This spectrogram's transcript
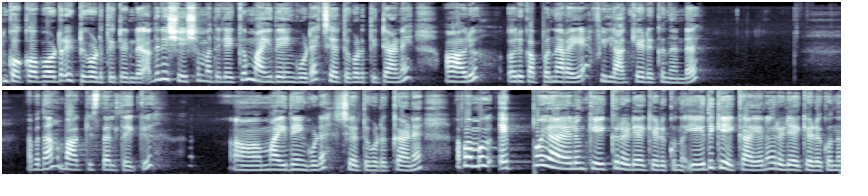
കൊക്കോ പൗഡർ ഇട്ട് കൊടുത്തിട്ടുണ്ട്. അതിനുശേഷം അതിലേക്ക് മൈദയും കൂടെ ചേർത്ത് കൊടുത്തിട്ടാണ് ആ ഒരു ഒരു കപ്പ് നിറയെ ഫില്ലാക്കി എടുക്കുന്നുണ്ട്. അപ്പോൾ ബാക്കി സ്ഥലത്തേക്ക് മൈദയും കൂടെ ചേർത്ത് കൊടുക്കുകയാണ് അപ്പോൾ നമ്മൾ എപ്പോഴായാലും കേക്ക് റെഡിയാക്കി എടുക്കുന്ന ഏത് കേക്കായാലും റെഡിയാക്കി എടുക്കുന്ന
